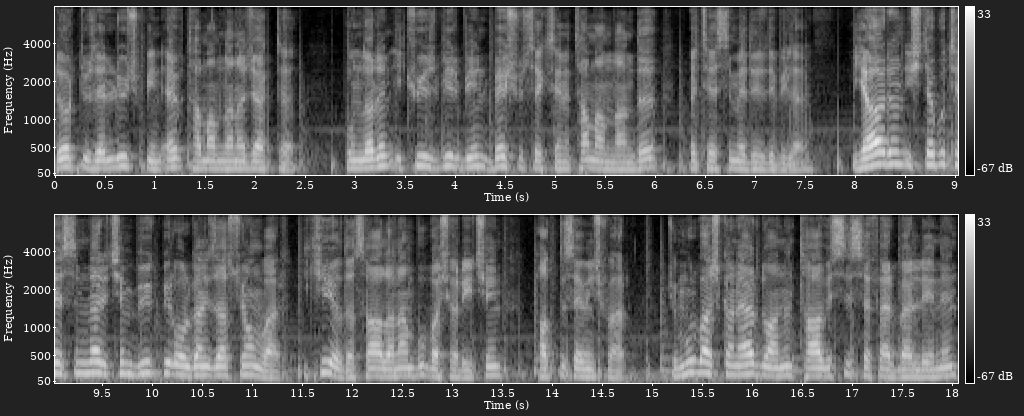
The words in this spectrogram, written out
453 bin ev tamamlanacaktı. Bunların 201.580'i tamamlandı ve teslim edildi bile. Yarın işte bu teslimler için büyük bir organizasyon var. İki yılda sağlanan bu başarı için haklı sevinç var. Cumhurbaşkanı Erdoğan'ın tavizsiz seferberliğinin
